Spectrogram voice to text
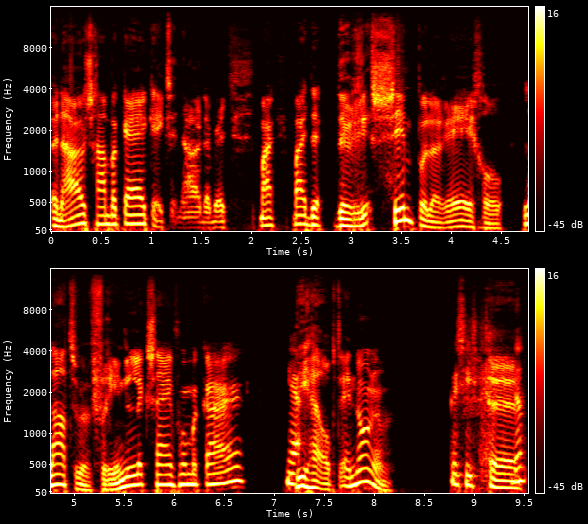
een huis gaan bekijken. Ik zei, nou, daar weet je. Maar, maar de, de simpele regel, laten we vriendelijk zijn voor elkaar, ja. die helpt enorm. Precies. Uh, dat,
